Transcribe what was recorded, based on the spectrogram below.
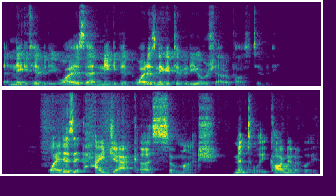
That negativity. Why is that negative? Why does negativity overshadow positivity? Why does it hijack us so much mentally, cognitively?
